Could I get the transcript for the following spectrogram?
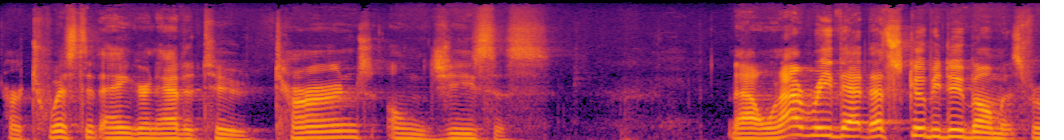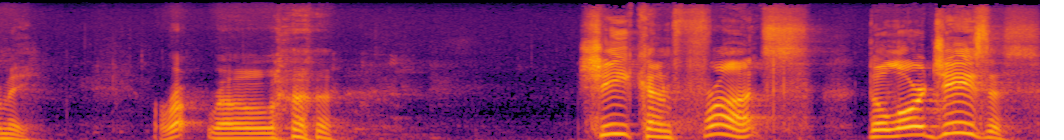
Her twisted anger and attitude turns on Jesus. Now, when I read that, that's Scooby Doo moments for me. Row. she confronts the Lord Jesus.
